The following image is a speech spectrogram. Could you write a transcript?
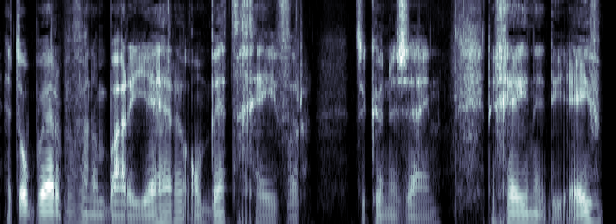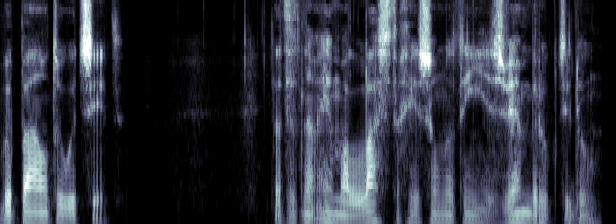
Het opwerpen van een barrière om wetgever te kunnen zijn. Degene die even bepaalt hoe het zit. Dat het nou eenmaal lastig is om dat in je zwembroek te doen.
